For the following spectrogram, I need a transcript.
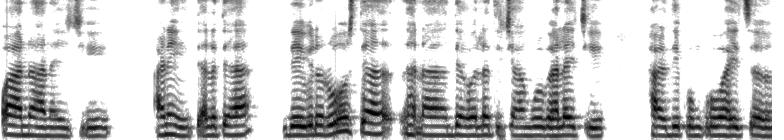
पानं आणायची आणि त्याला त्या देवीला रोज त्या देवाला तिची आंघोळ घालायची. हळदी कुंकू व्हायचं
